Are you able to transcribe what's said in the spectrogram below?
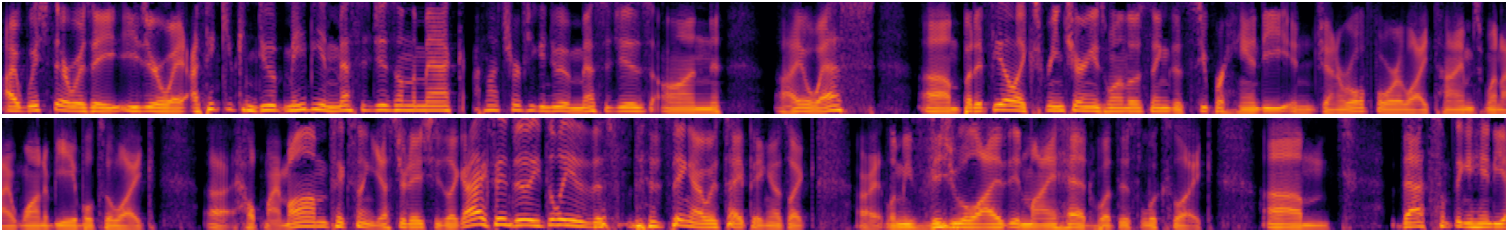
I wish there was a easier way. I think you can do it maybe in messages on the Mac. I'm not sure if you can do it in messages on iOS. Um, but I feel like screen sharing is one of those things that's super handy in general for like times when I want to be able to like uh, help my mom fix something. Yesterday, she's like, I accidentally deleted this this thing I was typing. I was like, all right, let me visualize in my head what this looks like. Um, that's something handy.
